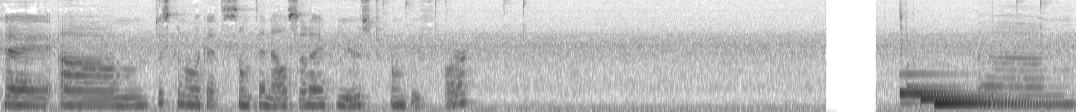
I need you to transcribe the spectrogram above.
Okay, um, just going to look at something else that I've used from before. Um,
